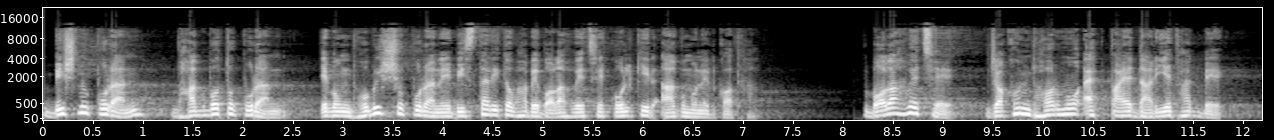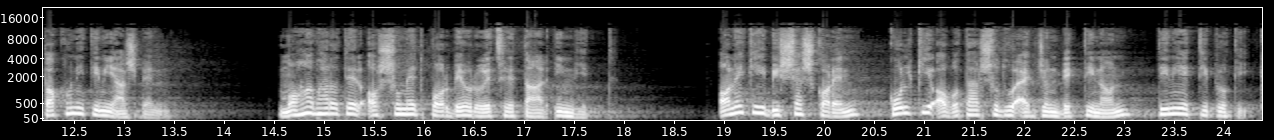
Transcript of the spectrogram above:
বিষ্ণু পুরাণ, ভাগবত পুরাণ এবং ভবিষ্য পুরাণে বিস্তারিতভাবে বলা হয়েছে কল্কির আগমনের কথা। বলা হয়েছে, যখন ধর্ম এক পায়ে দাঁড়িয়ে থাকবে, তখনই তিনি আসবেন। মহাভারতের অশ্বমেধ পর্বেও রয়েছে তার ইঙ্গিত। অনেকেই বিশ্বাস করেন, কল্কি অবতার শুধু একজন ব্যক্তি নন, তিনি একটি প্রতীক।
